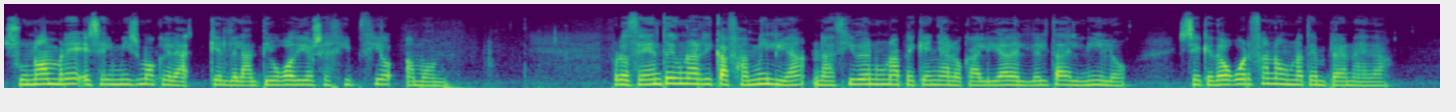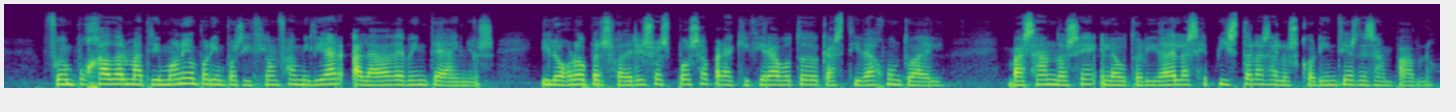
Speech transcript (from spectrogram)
Su nombre es el mismo que, que el del antiguo dios egipcio Amón. Procedente de una rica familia, nacido en una pequeña localidad del delta del Nilo, se quedó huérfano a una temprana edad. Fue empujado al matrimonio por imposición familiar a la edad de 20 años y logró persuadir a su esposa para que hiciera voto de castidad junto a él, basándose en la autoridad de las epístolas a los Corintios de San Pablo.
